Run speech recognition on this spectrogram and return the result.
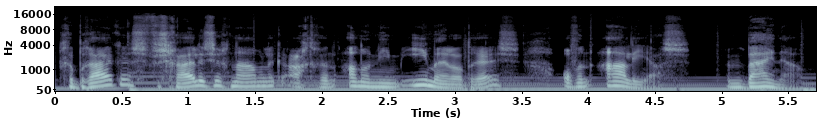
Gebruikers verschuilen zich namelijk achter een anoniem e-mailadres of een alias, een bijnaam.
